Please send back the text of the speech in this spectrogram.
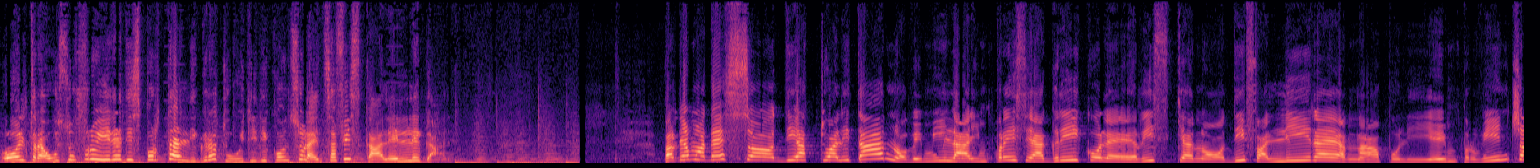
oltre a usufruire di sportelli gratuiti di consulenza fiscale e legale. Parliamo adesso di attualità, 9.000 imprese agricole rischiano di fallire a Napoli e in provincia.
